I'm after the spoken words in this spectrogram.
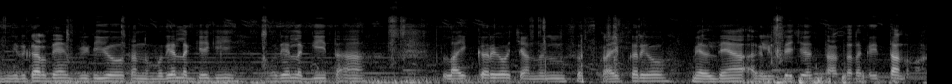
ਉਮੀਦ ਕਰਦੇ ਹਾਂ ਵੀਡੀਓ ਤੁਹਾਨੂੰ ਵਧੀਆ ਲੱਗੇਗੀ। ਵਧੀਆ ਲੱਗੀ ਤਾਂ ਲਾਈਕ ਕਰਿਓ ਚੈਨਲ ਨੂੰ ਸਬਸਕ੍ਰਾਈਬ ਕਰਿਓ। ਮਿਲਦੇ ਹਾਂ ਅਗਲੀ ਵੀਡੀਓ 'ਚ। ਤਦ ਤੱਕ ਲਈ ਧੰਨਵਾਦ।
